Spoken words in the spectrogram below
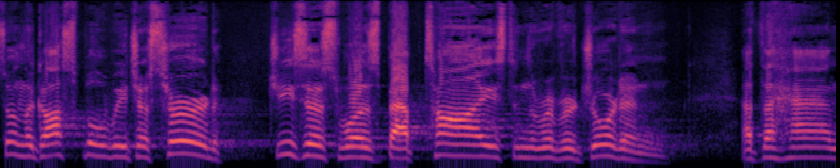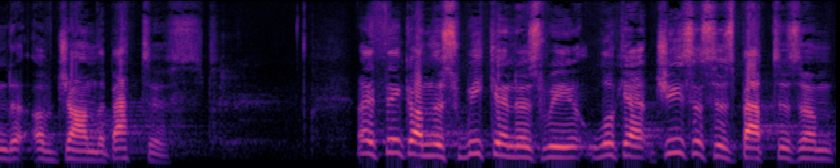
So, in the gospel we just heard, Jesus was baptized in the River Jordan at the hand of John the Baptist. And I think on this weekend, as we look at Jesus' baptism,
